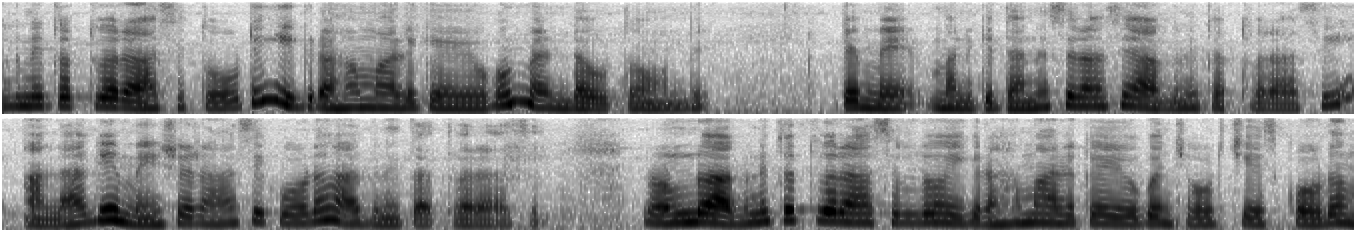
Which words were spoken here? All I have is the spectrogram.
అగ్నితత్వ రాశితోటి ఈ గ్రహమాలిక యోగం ఎండ్ అవుతూ ఉంది అంటే మే మనకి ధనుసు రాశి అగ్నితత్వ రాశి అలాగే మేషరాశి కూడా అగ్నితత్వ రాశి. రెండు అగ్నితత్వ రాశుల్లో ఈ గ్రహమాలిక యోగం చోటు చేసుకోవడం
